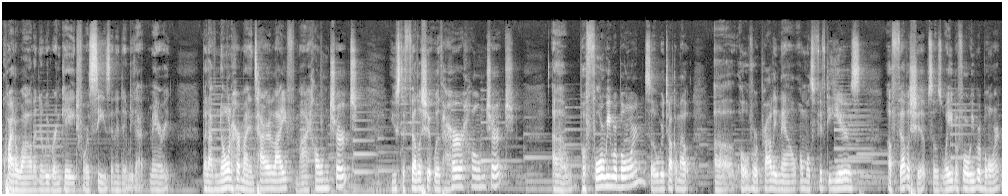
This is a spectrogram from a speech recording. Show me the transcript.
quite a while, and then we were engaged for a season, and then we got married. But I've known her my entire life, my home church used to fellowship with her home church uh, before we were born. So we're talking about uh, over probably now almost 50 years of fellowship. So it's way before we were born.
